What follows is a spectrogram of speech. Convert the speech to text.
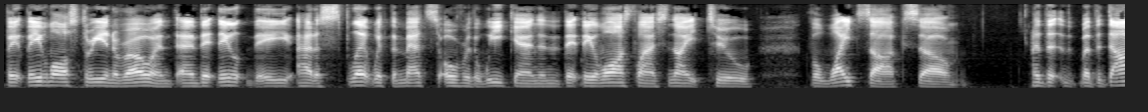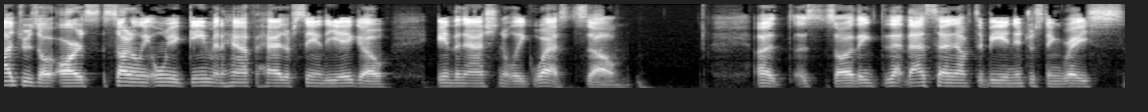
they they've lost three in a row, and, and they, they they had a split with the Mets over the weekend, and they they lost last night to the White Sox. So the, but the Dodgers are, are suddenly only a game and a half ahead of San Diego in the National League West. So, uh, so I think that that's setting up to be an interesting race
